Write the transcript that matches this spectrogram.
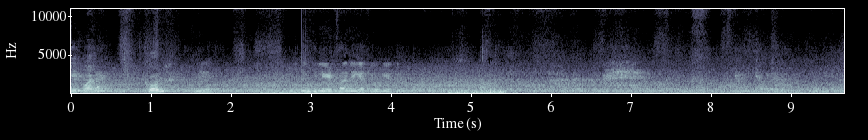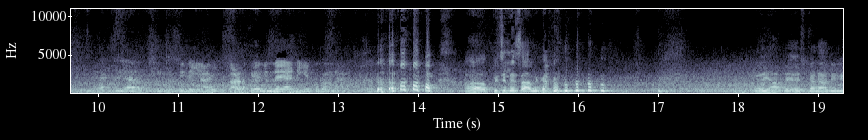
ये कौन है? कौन? ये। इनकी लेट शादी कैसे हो रही है तुम्हें अच्छी तो नया नहीं है है हाँ पिछले साल का और यहाँ पे इसका नाम नहीं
